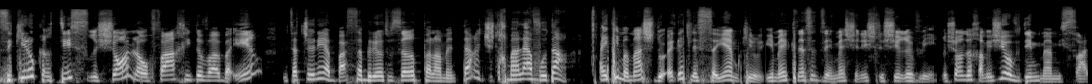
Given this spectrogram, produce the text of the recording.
זה כאילו כרטיס ראשון להופעה הכי טובה בעיר. מצד שני, הבאסה בלהיות עוזרת פרלמנטרית, שיש לך מלא עבודה. הייתי ממש דואגת לסיים, כאילו ימי כנסת זה ימי שני, שלישי, רביעי. ראשון וחמישי עובדים מהמשרד.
